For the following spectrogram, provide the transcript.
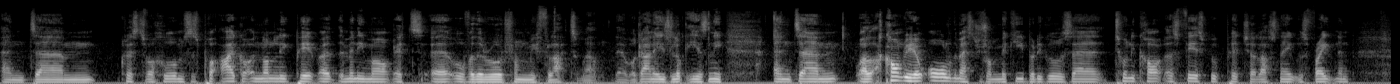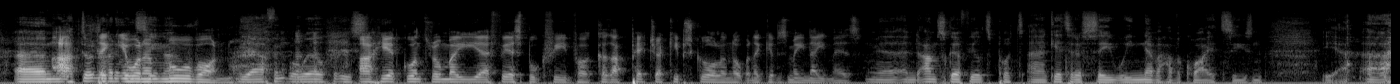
and um, Christopher Holmes has put, I got a non-league paper at the mini market uh, over the road from me flat. Well, there we go. He's lucky, isn't he? And um, well, I can't read out all of the messages from Mickey, but he goes, uh, Tony Carter's Facebook picture last night was frightening. Um, I don't know think you want to that. move on. Yeah, I think we will. He's- I hate going through my uh, Facebook feed because that picture keeps scrolling up and it gives me nightmares. Yeah, and Anne Scarfield's put uh, Gated FC. We never have a quiet season. Yeah, uh,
